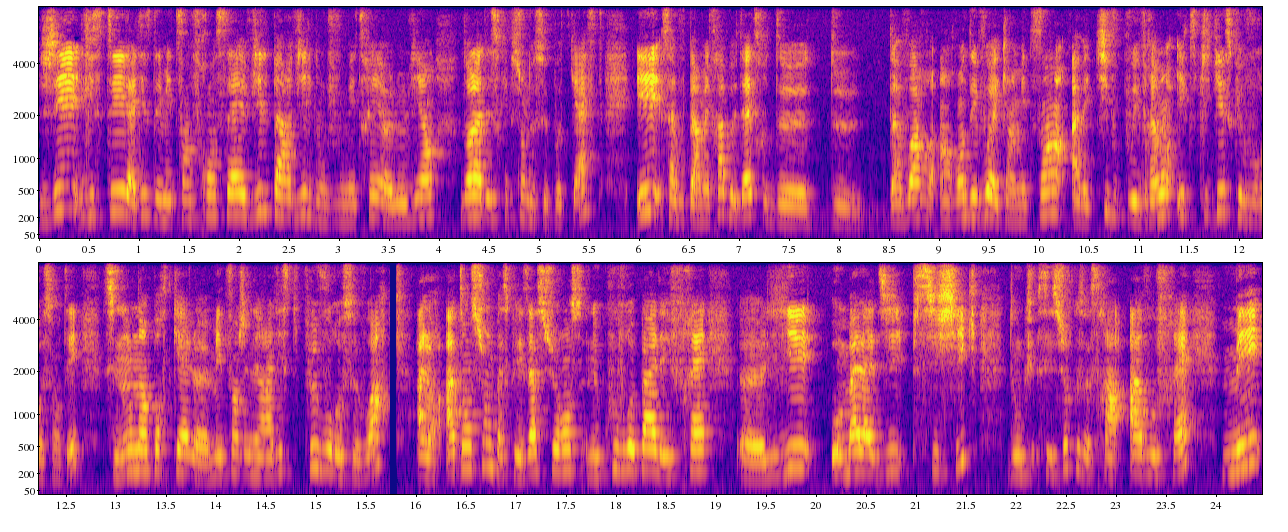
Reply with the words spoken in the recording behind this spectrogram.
J'ai listé la liste des médecins français ville par ville, donc je vous mettrai le lien dans la description de ce podcast, et ça vous permettra peut-être de d'avoir un rendez-vous avec un médecin avec qui vous pouvez vraiment expliquer ce que vous ressentez. Sinon, n'importe quel médecin généraliste peut vous recevoir. Alors attention parce que les assurances ne couvrent pas les frais euh, liés aux maladies psychiques. Donc c'est sûr que ce sera à vos frais. Mais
